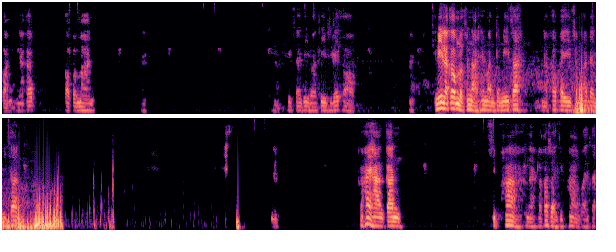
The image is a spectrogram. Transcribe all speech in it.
ก่อนนะครับพอ ประมาณที่ใช้ที่วาทีเล็กออกทีนี้เราก็กำหนดขนาดให้มันตรงนี้ซะนะเข้าไปสมาร์ทดิเมชันก็ให้ห่างกันสิบห้านะ แล้วก็ใส่สิบห้าไปซะ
